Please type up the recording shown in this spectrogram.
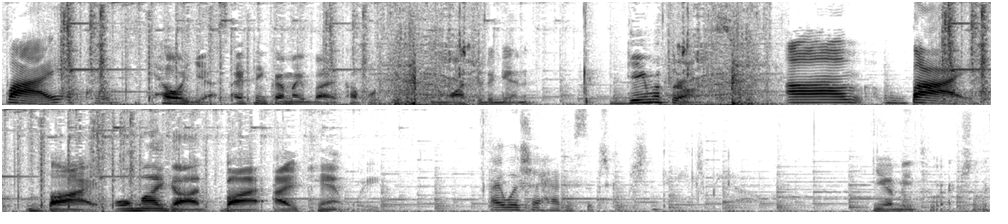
buy, of course. Hell yes. I think I might buy a couple tickets and watch it again. Game of Thrones. Um, buy. Buy. Oh my god, buy. I can't wait. I wish I had a subscription to HBO. Yeah, me too, actually.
